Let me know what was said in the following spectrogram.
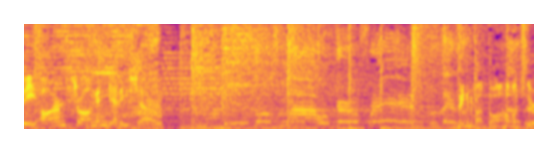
The Armstrong and Getty Show. Thinking about the, how much they're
